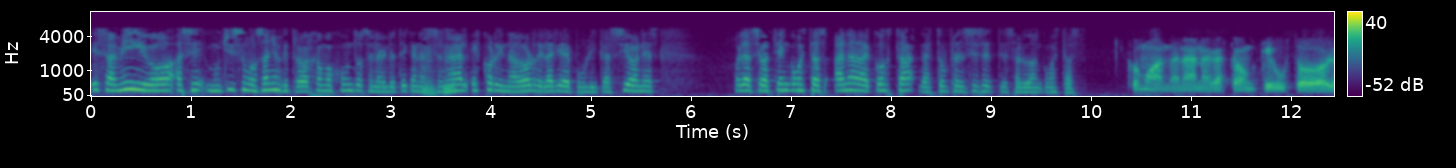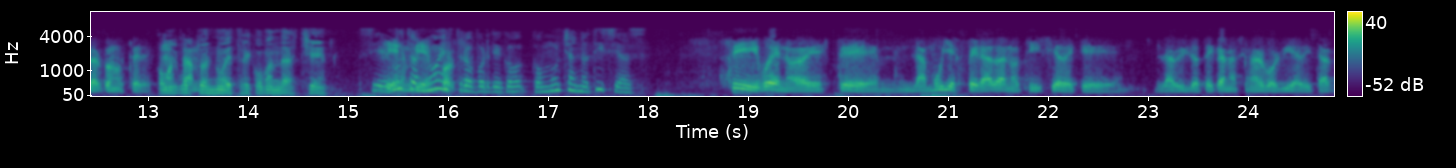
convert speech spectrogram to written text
Es amigo, hace muchísimos años que trabajamos juntos en la Biblioteca Nacional, es coordinador del área de publicaciones. Hola Sebastián, ¿cómo estás? Ana da Costa, Gastón Francese te saludan, ¿cómo estás? ¿Cómo andan, Ana, Gastón? Qué gusto hablar con ustedes. ¿Cómo El están? gusto es nuestro. ¿Cómo andás, che? Sí, el Bien, gusto bien, es por- nuestro porque con, con muchas noticias. Sí, bueno, este, la muy esperada noticia de que la Biblioteca Nacional volvía a editar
